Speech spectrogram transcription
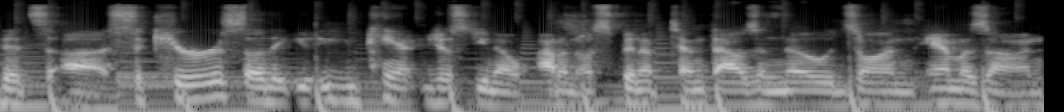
that's uh, secure, so that you, you can't just you know I don't know spin up ten thousand nodes on Amazon.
